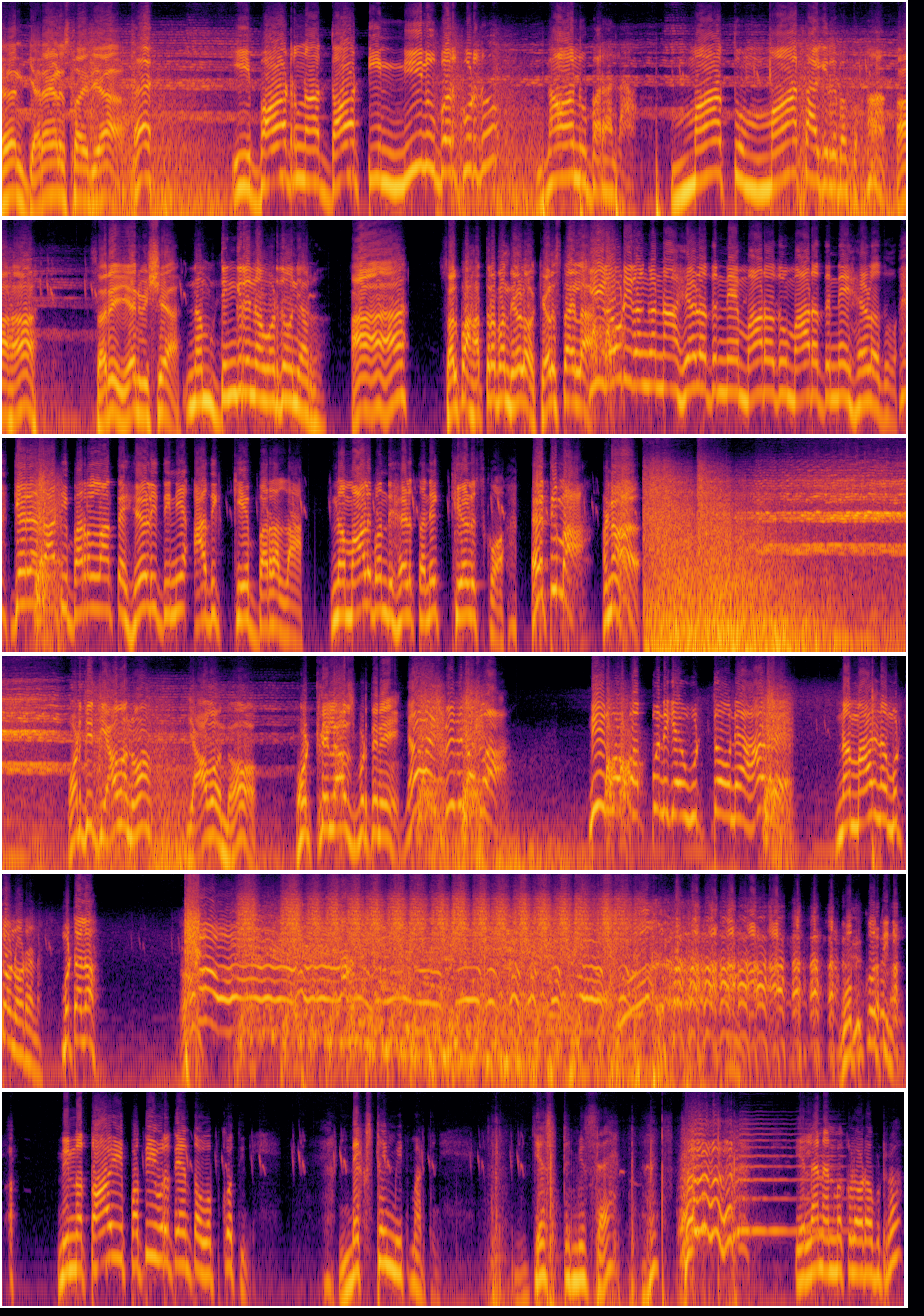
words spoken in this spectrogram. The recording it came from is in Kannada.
ಏನ್ ಗೆರೆ ಎಳಿಸ್ತಾ ಇದೀಯಾ? ಏ, ಈ ಬಾರ್ಡರ್ನ ದಾಟಿ ನೀನು ಬರ್ಕೂಡ್ದು ನಾನು ಬರಲ್ಲ. ಮಾತು ಮಾತಾಗಿರ್ಬೇಕು ಹ. ಹಾ ಹಾ. ಸರಿ ಏನ್ ವಿಷಯ? ನಮ್ ಡಿಂಗ್ರಿನ ಹೊಡೆದವನ್ ಯಾರು? ಆ, ಸ್ವಲ್ಪ ಹತ್ರ ಬಂದ್ ಹೇಳು ಕೇಳಿಸ್ತಾ ಇಲ್ಲ. ಈ ರೌಡಿ ರಂಗನ್ನ ಹೇಳೋದನ್ನೇ ಮಾರೋದು ಮಾರೋದನ್ನೇ ಹೇಳೋದು. ಗೆರೆ ದಾಟಿ ಬರಲ್ಲ ಅಂತ ಹೇಳಿದ್ದೀನಿ ಅದಕ್ಕೆ ಬರಲ್ಲ. ನಮ್ಮ ಆಳು ಬಂದು ಹೇಳ್ತಾನೆ ಕೇಳಿಸ್ಕೊ. ಎತ್ತಿಮ್ಮ ಅಣ್ಣ. ಹೊಡೆದಿದ್ದು ಯಾವನು ಯಾವನು? ಹೊಟ್ಲಿಲ್ಲ ಅನ್ಸ್ಬಿಡ್ತೀನಿ ನೀನು! ನೀನ್ ಅಪ್ಪನಿಗೆ ಹುಟ್ಟವನೇ ಆದ್ರೆ ನಮ್ಮ ಆಳ್ನ ಮುಟ್ಟೋ ನೋಡೋಣ. ಮುಟ್ಟಲ್ಲ? ಒಪ್ಕೋತೀನಿ. ನಿನ್ನ ತಾಯಿ ಪತಿವ್ರತೆ ಅಂತ ಒಪ್ಕೋತೀನಿ. ನೆಕ್ಸ್ಟ್ ಟೈಮ್ ಮೀಟ್ ಮಾಡ್ತೀನಿ. ಜಸ್ಟ್ ಮಿಸ್ ಎಲ್ಲ ನನ್ನ ಮಕ್ಕಳು ಓಡೋಗ್ಬಿಟ್ರು?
